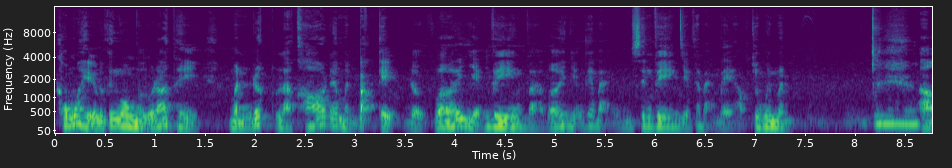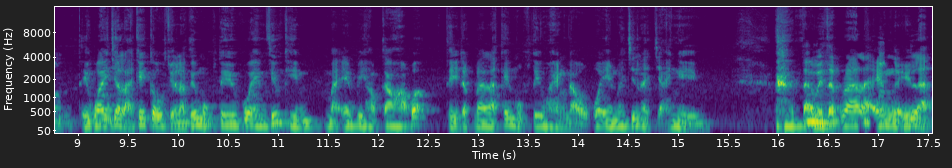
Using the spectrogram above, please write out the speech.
không có hiểu được cái ngôn ngữ đó thì mình rất là khó để mình bắt kịp được với giảng viên và với những cái bạn sinh viên những cái bạn bè học chung với mình. Um, thì quay trở lại cái câu chuyện là cái mục tiêu của em trước khi mà em đi học cao học á thì thật ra là cái mục tiêu hàng đầu của em đó chính là trải nghiệm. Tại vì thật ra là em nghĩ là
